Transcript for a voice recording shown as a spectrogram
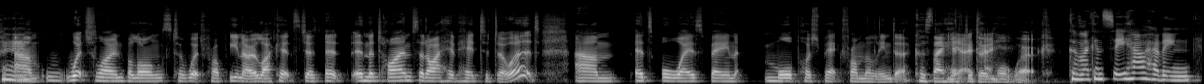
Mm. Um, which loan belongs to which property? You know, like it's just it, in the times that I have had to do it, um, it's always been more pushback from the lender because they have Yeah, to okay. do more work. Because I can see how having,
